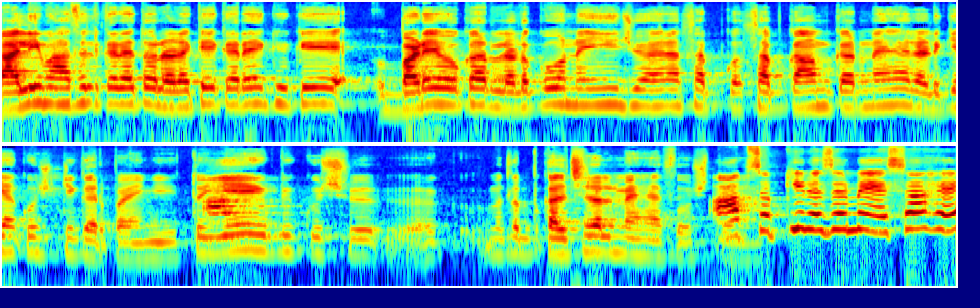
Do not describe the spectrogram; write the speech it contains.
तालीम हासिल करें तो लड़के करें क्योंकि बड़े होकर लड़कों ने ही जो है ना सब सब काम करने हैं लड़कियाँ कुछ नहीं कर पाएँगी। तो ये भी कुछ मतलब कल्चरल में है सोचते आप सबकी नज़र में ऐसा है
